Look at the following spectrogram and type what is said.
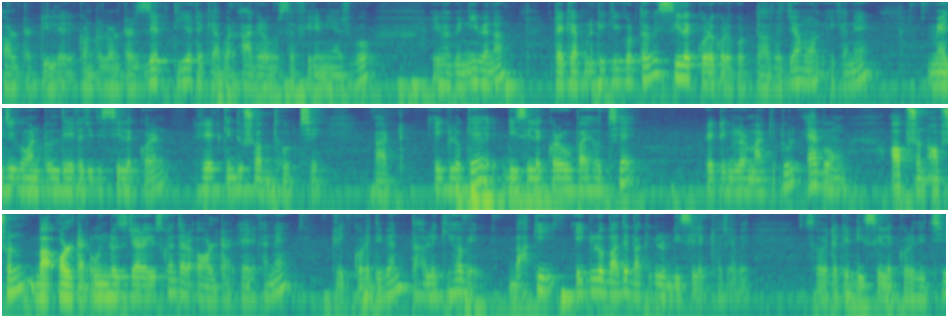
alt delete control alt Z দিয়ে এটাকে আবার আগের অবস্থায় ফিরে নিয়ে আসব। এভাবে নিবে না। এটাকে আপনাকে কি করতে হবে? সিলেক্ট করে করে করতে হবে। যেমন এখানে ম্যাজিক ওয়ান টুল দিয়ে এটা যদি সিলেক্ট করেন রেড কিন্তু সব ধরছে। বাট এগুলোকে ডিসিলেক্ট করার উপায় হচ্ছে রেক্টেঙ্গুলার মার্কি টুল এবং অপশন অপশন বা অল্টার উইন্ডোজে যারা ইউজ করেন তারা অল্টার এখানে ক্লিক করে দিবেন। তাহলে কি হবে? বাকি এইগুলো বাদে বাকিগুলো ডিসিলেক্ট হয়ে যাবে। সো এটাকে ডিসিলেক্ট করে দিচ্ছি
